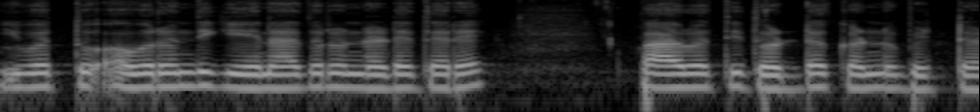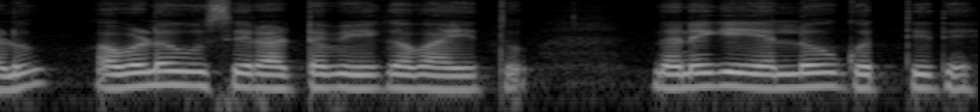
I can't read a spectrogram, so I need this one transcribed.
ಇವತ್ತು ಅವರೊಂದಿಗೆ ಏನಾದರೂ ನಡೆದರೆ? ಪಾರ್ವತಿ ದೊಡ್ಡ ಕಣ್ಣು ಬಿಟ್ಟಳು. ಅವಳ ಉಸಿರಾಟ ವೇಗವಾಯಿತು. ನನಗೆ ಎಲ್ಲವೂ ಗೊತ್ತಿದೆ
